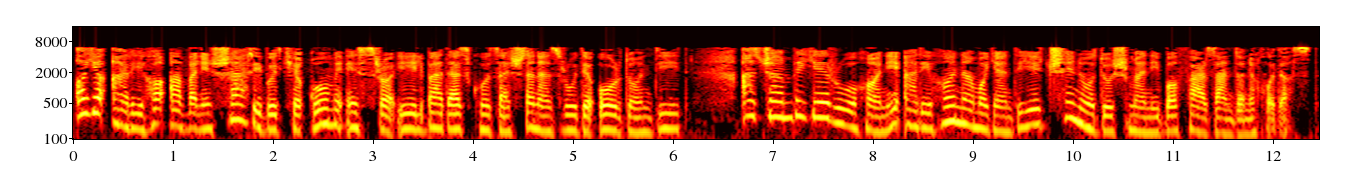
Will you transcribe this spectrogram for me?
آیا عریها اولین شهری بود که قوم اسرائیل بعد از گذشتن از رود اردن دید؟ از جنبه روحانی عریها نماینده چه نوع دشمنی با فرزندان خداست؟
